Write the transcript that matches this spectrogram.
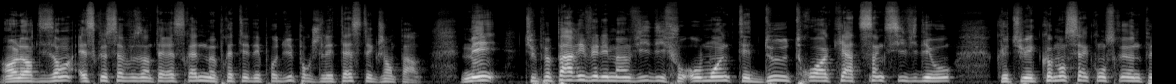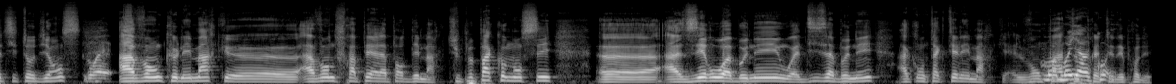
en leur disant est-ce que ça vous intéresserait de me prêter des produits pour que je les teste et que j'en parle? Mais tu peux pas arriver les mains vides, il faut au moins que tu aies 2, 3, 4, 5, 6 vidéos, que tu aies commencé à construire une petite audience avant que les marques, euh, avant de frapper à la porte des marques. Tu peux pas commencer euh, à zéro abonné ou à 10 abonnés à contacter les marques. Elles vont pas te prêter des produits.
